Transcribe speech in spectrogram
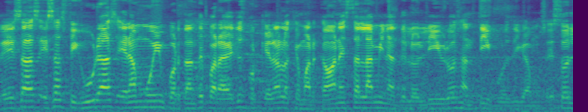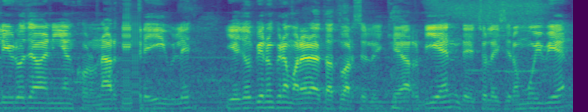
Esas, esas figuras eran muy importantes para ellos porque era lo que marcaban estas láminas de los libros antiguos, digamos. Estos libros ya venían con un arte increíble y ellos vieron que una manera de tatuárselo y quedar bien, de hecho le hicieron muy bien,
